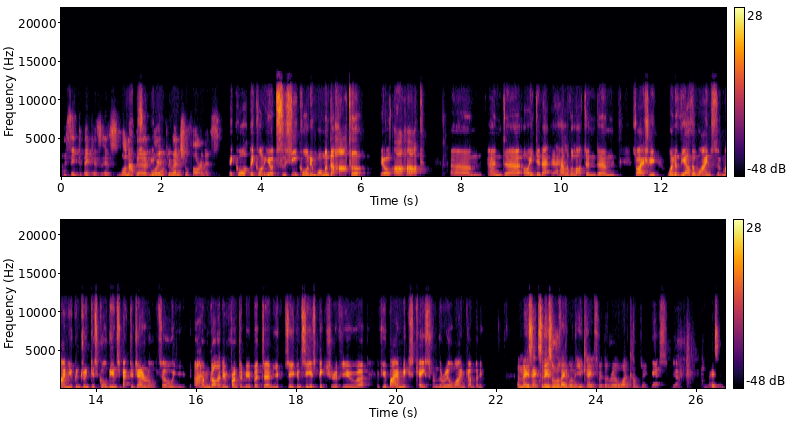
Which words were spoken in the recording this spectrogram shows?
I seem to think as, as one of the more influential foreigners. They call they call it, you know Cixi called him woman de Hart, you know our Hart, um, hmm. and uh, oh he did a hell of a lot and. Um, so actually, one of the other wines of mine you can drink is called the Inspector General. So I haven't got that in front of me, but um, you, so you can see his picture if you uh, if you buy a mixed case from the Real Wine Company. Amazing. So these are all available in the UK through the Real Wine Company. Yes. Yeah. Amazing.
